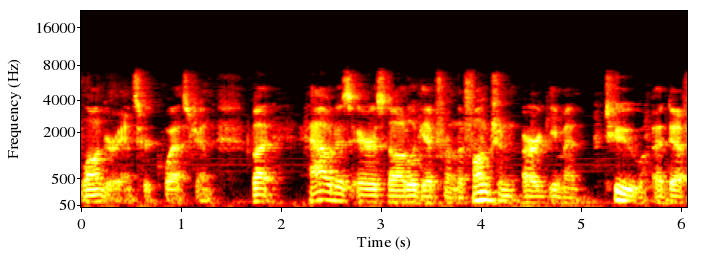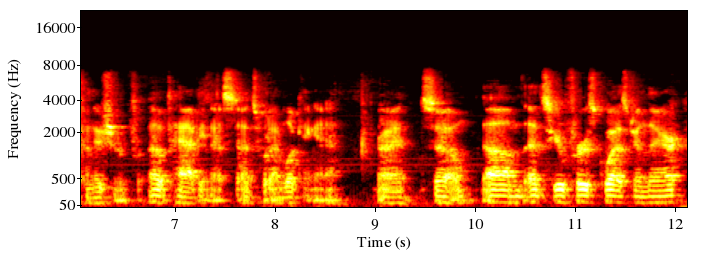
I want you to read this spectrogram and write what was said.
longer answer question. But how does Aristotle get from the function argument to a definition of, happiness? That's what I'm looking at, right? So um, that's your first question there.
